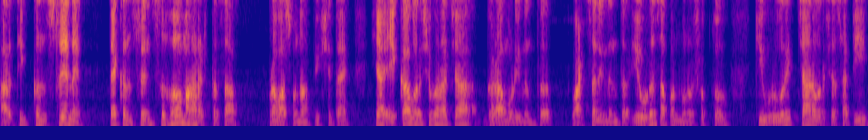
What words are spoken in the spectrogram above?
आर्थिक कन्स्ट्रेन आहे. त्या कन्स्ट्रेनसह महाराष्ट्राचा प्रवास होणं अपेक्षित आहे. ह्या एका वर्षभराच्या घडामोडीनंतर वाटचालीनंतर एवढंच आपण म्हणू शकतो की उर्वरित चार वर्षासाठी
